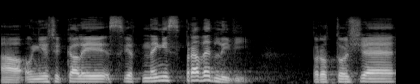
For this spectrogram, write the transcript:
a oni říkali, svět není spravedlivý, protože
